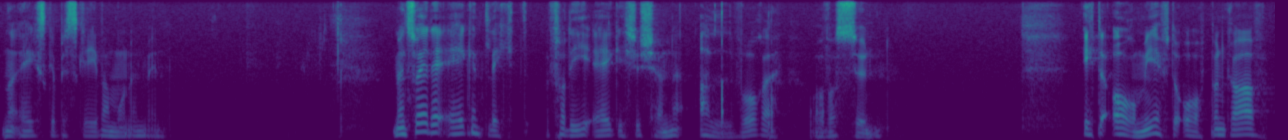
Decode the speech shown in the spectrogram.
når jeg skal beskrive munnen min. Men så er det egentlig fordi jeg ikke skjønner alvoret over synd. Etter ormegift og åpen grav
